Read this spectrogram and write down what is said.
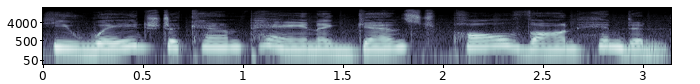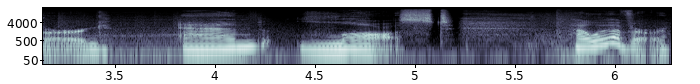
He waged a campaign against Paul von Hindenburg and lost. However,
